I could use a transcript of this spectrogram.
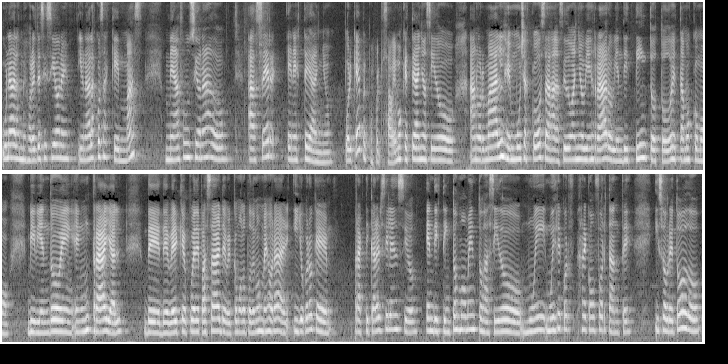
una de las mejores decisiones y una de las cosas que más me ha funcionado hacer en este año. ¿Por qué? Pues, pues porque sabemos que este año ha sido anormal en muchas cosas, ha sido un año bien raro, bien distinto, todos estamos como viviendo en, un trial de, de ver qué puede pasar, de ver cómo lo podemos mejorar. Y yo creo que practicar el silencio en distintos momentos ha sido muy, muy reconfortante y sobre todo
